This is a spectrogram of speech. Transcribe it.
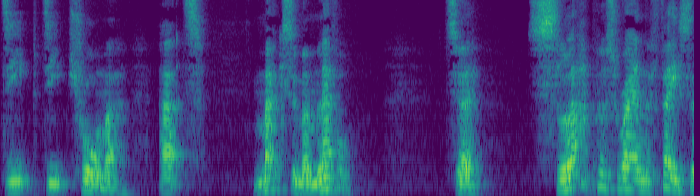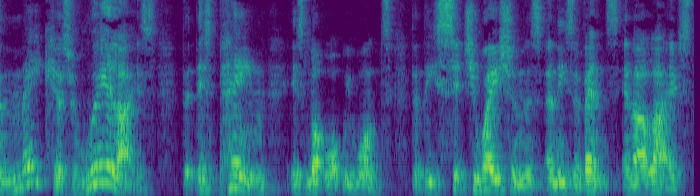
deep, deep trauma at maximum level to slap us round the face and make us realize that this pain is not what we want, that these situations and these events in our lives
